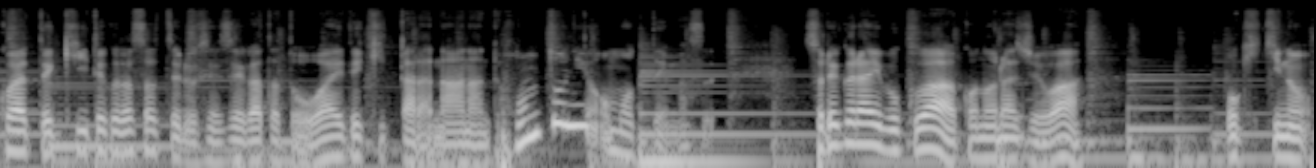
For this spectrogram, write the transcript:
こうやって聞いてくださってる先生方とお会いできたらななんて本当に思っています。それぐらい僕はこのラジオはお聞きの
